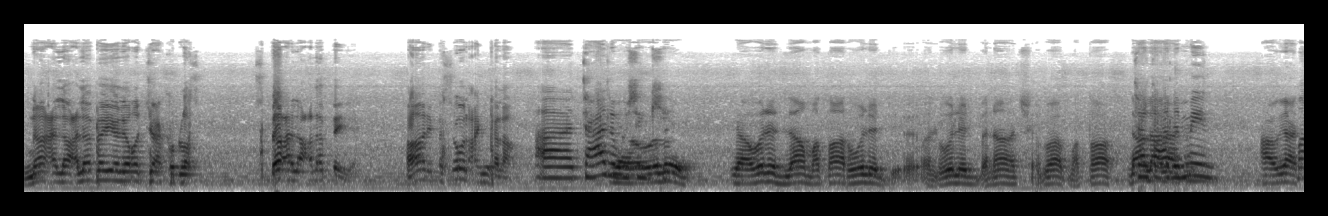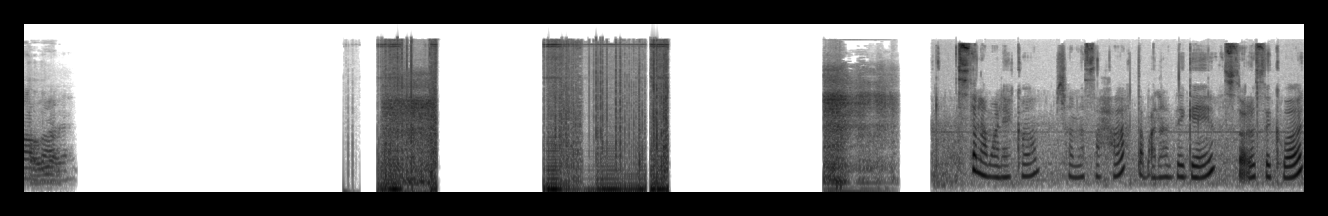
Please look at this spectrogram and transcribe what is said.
نعل علبية اللي يرجعكم لص نعل علبية أنا مسؤول عن كلام. آه تعالوا ولد يا ولد لا مطار ولد الولد بنات شباب مطار. لا لا لا مين؟ حاويات حاويات. السلام عليكم شلون الصحة طبعا هذا جيم ستور سكواد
